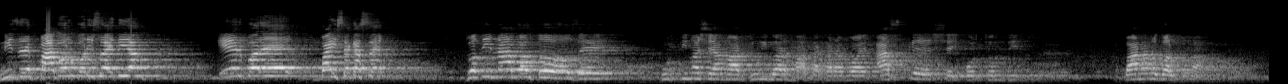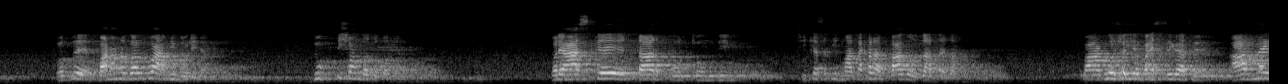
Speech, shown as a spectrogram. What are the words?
নিজের পাগল পরিচয় দিয়া এরপরে বাইসে গেছে। যদি না বলতো যে, প্রতি মাসে আমার দুইবার মাথা খারাপ হয়, আজকে সেই প্রথম দিন। বানানো গল্প না। বুঝলেন বানানো গল্প আমি বলি না। যুক্তিসঙ্গত কথা। বলে, আজকে তার প্রথম দিন। ঠিক আছে, তুই মাথা খারাপ, পাগল, যা তাই যা। পাগল হইয়া বাইসে গেছে। আর নাই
